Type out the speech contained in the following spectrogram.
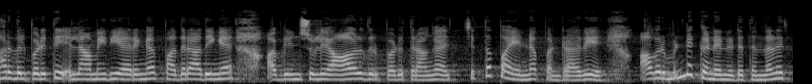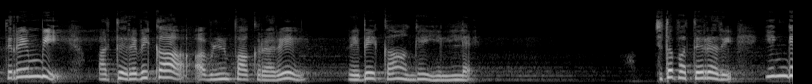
ஆறுதல் படுத்தி எல்லாம் அமைதியாக இருங்க பதறாதீங்க அப்படின்னு சொல்லி ஆறுதல் படுத்துகிறாங்க சித்தப்பா என்ன பண்ணுறாரு அவர் முன்னுக்கு நின்றுட்டதுனால திரும்பி பார்த்து ரெபேக்கா அப்படின்னு பார்க்குறாரு ரெபேக்கா அங்கே இல்லை. சித்தப்பா தேர்றாரு எங்க?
